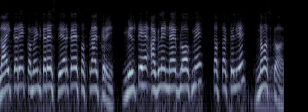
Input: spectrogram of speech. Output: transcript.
लाइक करें कमेंट करें शेयर करें सब्सक्राइब करें। मिलते हैं अगले नए ब्लॉग में तब तक के लिए नमस्कार।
